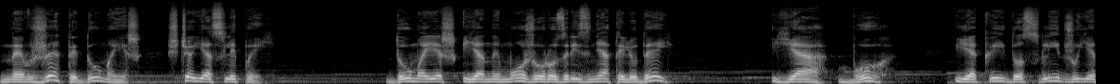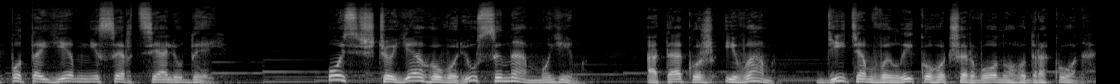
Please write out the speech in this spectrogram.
Невже ти думаєш, що я сліпий? Думаєш, я не можу розрізняти людей? Я Бог, який досліджує потаємні серця людей. Ось що я говорю синам моїм, а також і вам, дітям великого червоного дракона.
